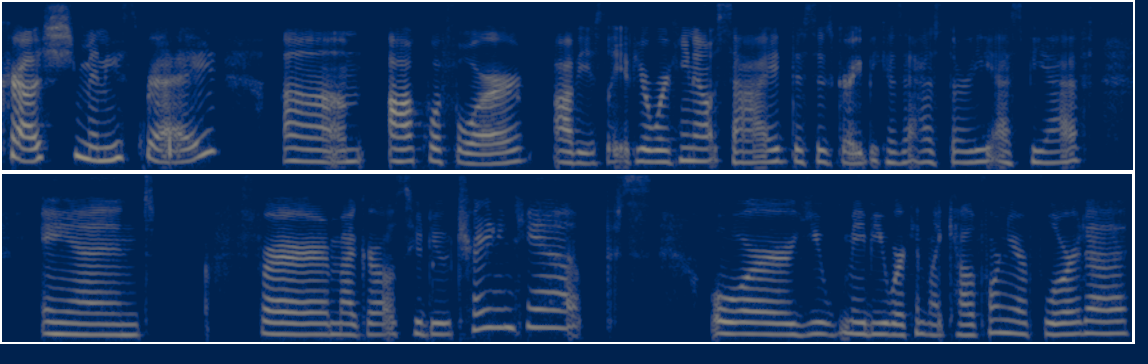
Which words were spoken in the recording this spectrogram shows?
crush mini spray. Um, Aquaphor, obviously, if you're working outside, this is great because it has 30 SPF. And for my girls who do training camps, or you maybe you work in like California or Florida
